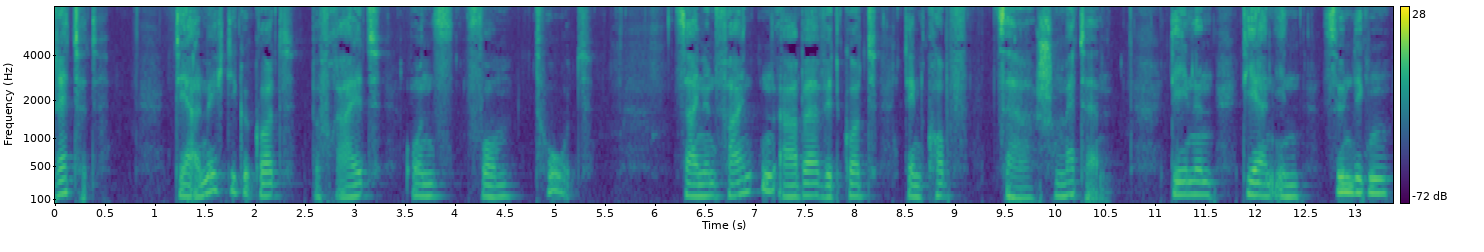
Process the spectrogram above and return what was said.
rettet. Der allmächtige Gott befreit uns vom Tod. Seinen Feinden aber wird Gott den Kopf zerschmettern, denen, die an ihn sündigen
